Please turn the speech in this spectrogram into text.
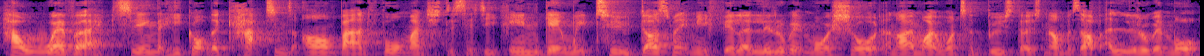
However, seeing that he got the captain's armband for Manchester City in game week two does make me feel a little bit more assured, and I might want to boost those numbers up a little bit more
